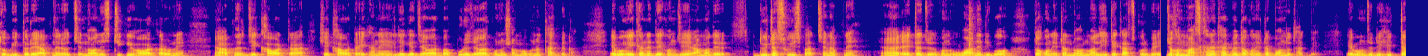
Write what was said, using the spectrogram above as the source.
তো ভিতরে আপনার হচ্ছে নন স্টিকি হওয়ার কারণে আপনার যে খাবারটা সেই খাবারটা এখানে লেগে যাওয়ার বা পুড়ে যাওয়ার কোনো সম্ভাবনা থাকবে না। এবং এখানে দেখুন যে আমাদের দুইটা সুইচ পাচ্ছেন আপনি এটা যখন ওয়ানে দিব, তখন এটা নর্মাল হিটে কাজ করবে। যখন মাঝখানে থাকবে, তখন এটা বন্ধ থাকবে। এবং যদি হিটটা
